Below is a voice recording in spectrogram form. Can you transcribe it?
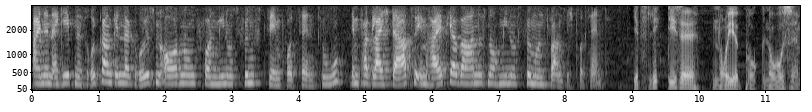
einen Ergebnisrückgang in der Größenordnung von minus 15 Prozent zu. Im Vergleich dazu im Halbjahr waren es noch minus 25 Prozent. Jetzt liegt diese neue Prognose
